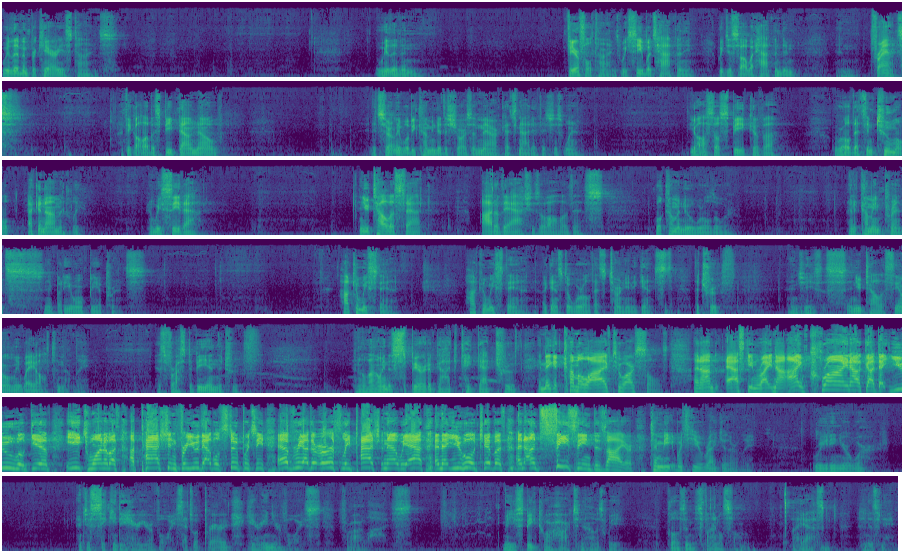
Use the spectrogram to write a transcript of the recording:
we live in precarious times. We live in fearful times. We see what's happening. We just saw what happened in, in France. I think all of us deep down know it certainly will be coming to the shores of America. It's not if, it's just when. You also speak of a world that's in tumult economically, and we see that. And you tell us that out of the ashes of all of this will come a new world order. and a coming prince, but he won't be a prince. How can we stand? How can we stand against a world that's turning against the truth in Jesus? And you tell us the only way ultimately is for us to be in the truth and allowing the Spirit of God to take that truth and make it come alive to our souls. And I'm asking right now, I'm crying out, God, that you will give each one of us a passion for you that will supersede every other earthly passion that we have, and that you will give us an unceasing desire to meet with you regularly, reading your word, and just seeking to hear your voice. That's what prayer, hearing your voice for our lives. May you speak to our hearts now as we close in this final song. I ask in his name.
